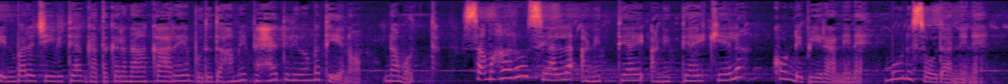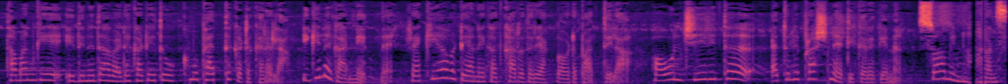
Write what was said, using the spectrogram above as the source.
පින්බර ජීවිතයක් ගත කරන ආකාරය බුදුදහමේ පැහැදිලිවම තියෙනවා. නමුත් සමහරෝ සියල්ල අනිත්‍යයි අනිත්‍යයි කියලා කොණ්ඩි පීරන්නේ නෑ. මූණ සෝදන්නේ නෑ. තමන්ගේ එදිනදා වැඩ කටයුතු ඔක්කොම පැත්තකට කරලා ඉගෙන ගන්නෙත් නෑ. රැකියාවට යන එකත් කරදරයක් බවට පත් වෙලා. පවුල් ජීවිත ඇතුලේ ප්‍රශ්න ඇති කරගෙන ස්වාමින් වහන්ස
